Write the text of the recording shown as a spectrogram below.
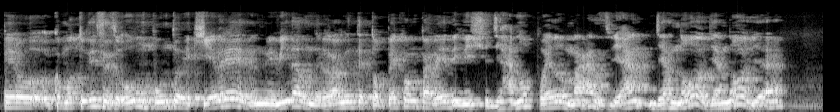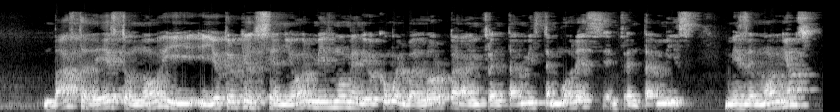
Pero como tú dices, hubo un punto de quiebre en mi vida donde realmente topé con pared y dije, ya no puedo más, ya, ya no, ya no, ya basta de esto, ¿no? Y, yo creo que el Señor mismo me dio como el valor para enfrentar mis temores, enfrentar mis, mis demonios.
